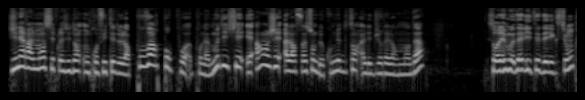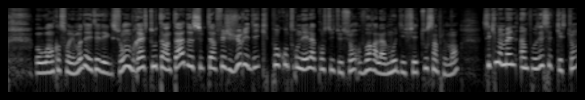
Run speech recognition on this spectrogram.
Généralement, ces présidents ont profité de leur pouvoir pour la modifier et arranger à leur façon de combien de temps allait durer leur mandat sur les modalités d'élection ou encore sur les modalités d'élection. Bref, tout un tas de subterfuges juridiques pour contourner la Constitution, voire à la modifier tout simplement. Ce qui m'amène à me poser cette question,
